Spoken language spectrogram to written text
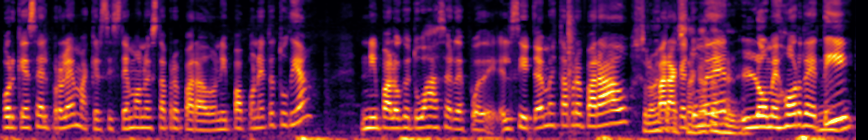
porque ese es el problema, que el sistema no está preparado ni para ponerte a estudiar, ni para lo que tú vas a hacer después de él. El sistema está preparado Solamente para que tú me des jugo. lo mejor de ti,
